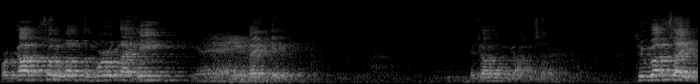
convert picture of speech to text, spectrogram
For God so loved the world that he, thank you, his only begotten Son. To us a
